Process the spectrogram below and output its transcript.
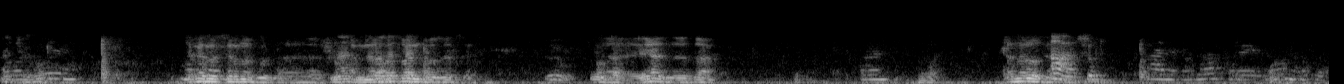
А чого? Так это все равно будет, э, что На- там на на голосование, на розгляд. розгляд. Ну, Ну, так. Э, Я за. За. Та не розгляд. А, щоб Правильно, назад, перейдемо на роботу.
